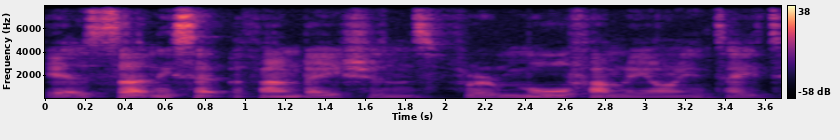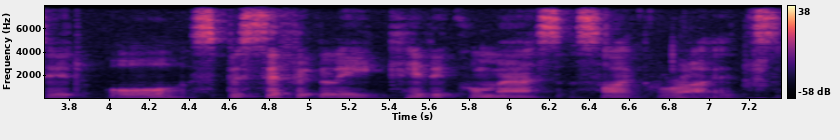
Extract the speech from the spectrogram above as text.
It has certainly set the foundations for more family orientated or specifically Kidical Mass cycle rides.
